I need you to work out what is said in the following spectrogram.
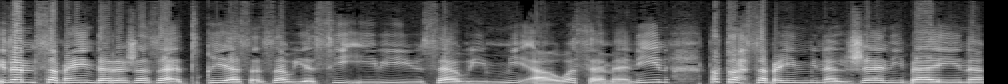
إذا 70 درجة زائد قياس الزاوية بي يساوي 180 نطرح 70 من الجانبين.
